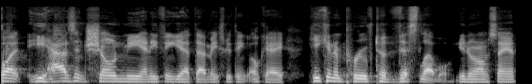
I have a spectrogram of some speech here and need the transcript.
But he hasn't shown me anything yet that makes me think, okay, he can improve to this level. You know what I'm saying?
